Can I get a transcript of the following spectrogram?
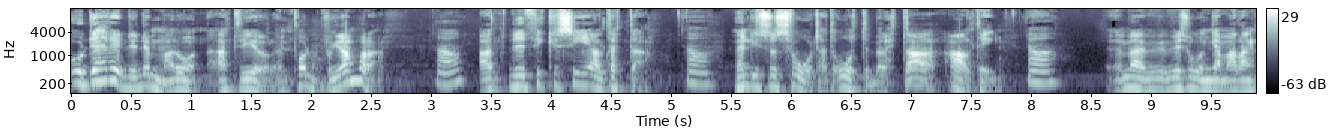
Och där är det dumma då att vi gör en poddprogram bara. Ja. Att vi fick ju se allt detta. Ja. Men det är så svårt att återberätta allting. Ja. Men vi- såg en gammal Ragn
